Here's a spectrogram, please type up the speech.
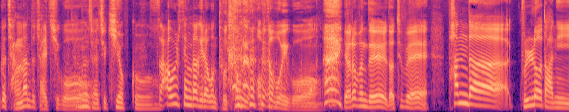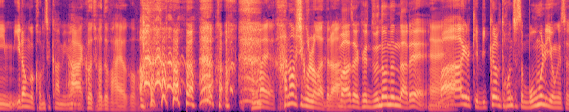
그러니까 장난도 잘 치고 장난 잘 치고 귀엽고. 싸울 생각이라고는 도통 없어 보이고. 여러분들 너튜브에 판다 굴러다님 이런 거 검색하면 아, 그거 저도 봐요. 그거 봐요. 정말 한없이 굴러가더라. 맞아요. 그눈 오는 날에 네. 막 이렇게 미끄럼틀 혼자서 몸을 이용해서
